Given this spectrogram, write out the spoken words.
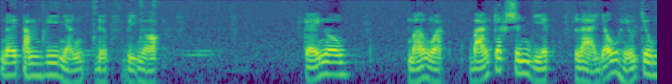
nơi tâm ghi nhận được vị ngọt. Kệ ngôn Mở ngoặt, bản chất sinh diệt là dấu hiệu chung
